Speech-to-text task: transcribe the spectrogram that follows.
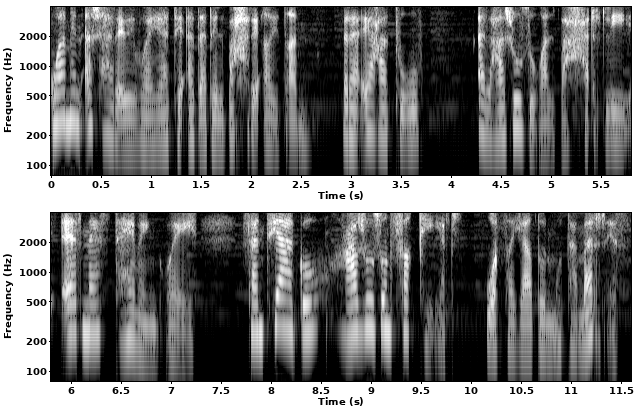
ومن أشهر روايات أدب البحر أيضا رائعة العجوز والبحر لإرنست هيمينغوي سانتياغو عجوز فقير وصياد متمرس.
